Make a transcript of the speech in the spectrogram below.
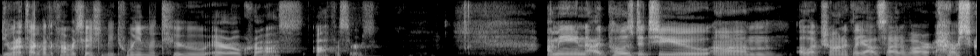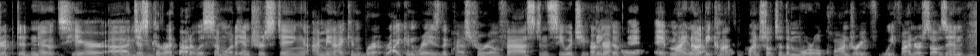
Do you want to talk about the conversation between the two Arrow Cross officers? I mean, I posed it to you um, electronically outside of our, our scripted notes here, uh, mm-hmm. just because I thought it was somewhat interesting. I mean, I can I can raise the question real fast and see what you think of it. It might not yeah. be consequential to the moral quandary we find ourselves in. Mm-hmm.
